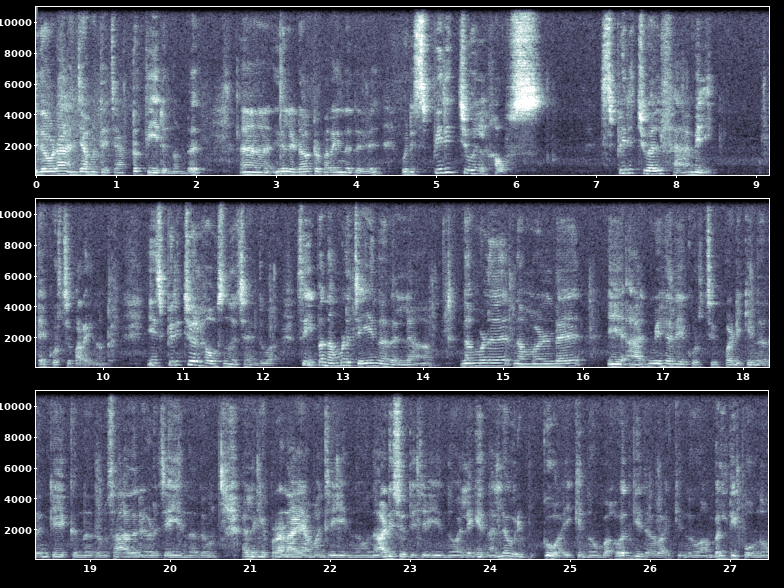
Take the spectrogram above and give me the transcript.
ഇതോടെ അഞ്ചാമത്തെ ചാപ്റ്റർ തീരുന്നുണ്ട്. ഇതിൽ ഡോക്ടർ പറയുന്നത് ഒരു സ്പിരിച്വൽ ഹൗസ് സ്പിരിച്വൽ ഫാമിലിയെ കുറിച്ച് പറയുന്നുണ്ട്. ഈ സ്പിരിച്വൽ ഹൗസ് എന്ന് വെച്ചാൽ എന്തുവാ? സി ഇപ്പം നമ്മൾ ചെയ്യുന്നതെല്ലാം നമ്മൾ നമ്മളുടെ ഈ ആത്മീയതയെക്കുറിച്ച് പഠിക്കുന്നതും കേൾക്കുന്നതും സാധനകൾ ചെയ്യുന്നതും അല്ലെങ്കിൽ പ്രാണായാമം ചെയ്യുന്നു നാടിശുദ്ധി ചെയ്യുന്നു അല്ലെങ്കിൽ നല്ല ഒരു ബുക്ക് വായിക്കുന്നു ഭഗവത്ഗീത വായിക്കുന്നു അമ്പലത്തിൽ പോകുന്നു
